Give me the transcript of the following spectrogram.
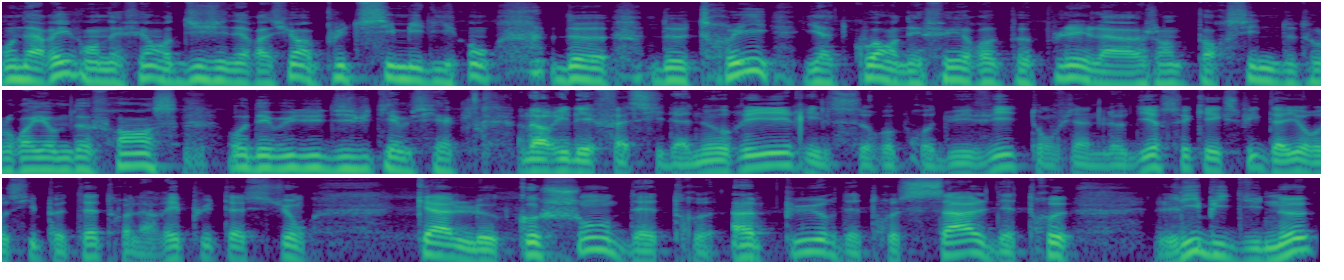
On arrive en effet en dix générations à plus de 6 millions de, de truies. Il y a de quoi en effet repeupler la jante porcine de tout le royaume de France au début du XVIIIe siècle. Alors il est facile à nourrir, il se reproduit vite, on vient de le dire, ce qui explique d'ailleurs aussi peut-être la réputation le cochon d'être impur, d'être sale, d'être libidineux,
